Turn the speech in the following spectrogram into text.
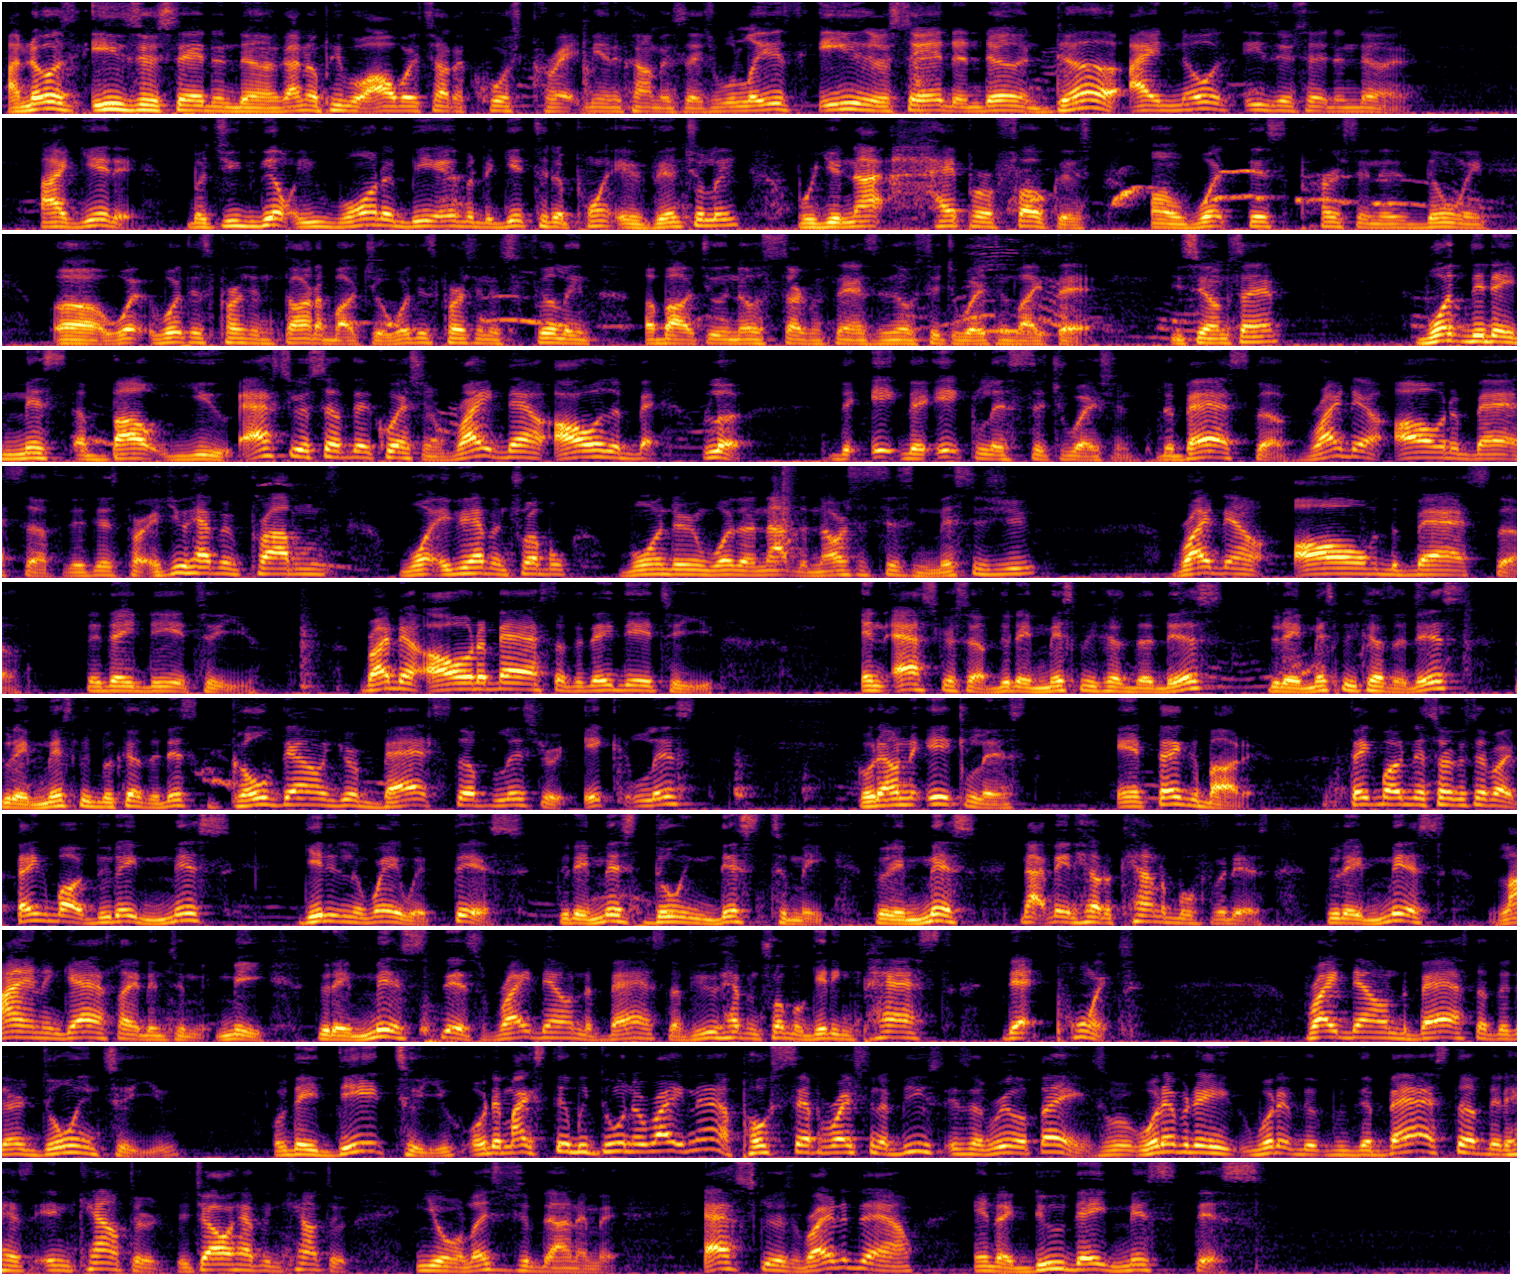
I know it's easier said than done. I know people always try to course correct me in the comment section. Well, it's easier said than done. Duh. I know it's easier said than done. I get it. But you don't you want to be able to get to the point eventually where you're not hyper focused on what this person is doing uh, what what this person thought about you, what this person is feeling about you in those circumstances, in those situations like that. You see what I'm saying? What did they miss about you? Ask yourself that question. Write down all the bad. Look, the the ick list situation, the bad stuff. Write down all the bad stuff that this person. If you're having problems, if you're having trouble wondering whether or not the narcissist misses you, write down all the bad stuff that they did to you. Write down all the bad stuff that they did to you. and ask yourself, do they miss me because of this? Do they miss me because of this? Do they miss me because of this? Go down your bad stuff list, your ick list. Go down the ick list and think about it. Think about in this circumstance, right? Think about do they miss getting away with this? Do they miss doing this to me? Do they miss not being held accountable for this? Do they miss lying and gaslighting to me? Do they miss this? Write down the bad stuff. If you're having trouble getting past that point, write down the bad stuff that they're doing to you or they did to you, or they might still be doing it right now. Post separation abuse is a real thing. So whatever they, whatever the, the, bad stuff that has encountered, that y'all have encountered in your relationship dynamic, ask yours, write it down, and like, do they miss this?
